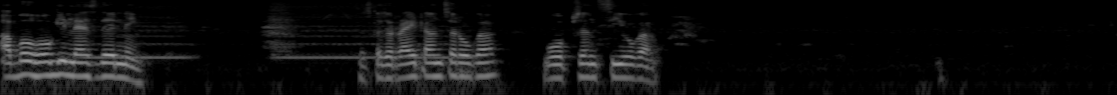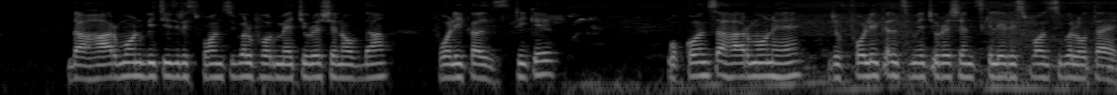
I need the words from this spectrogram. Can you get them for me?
अब वो होगी लेस देन नहीं। तो इसका जो राइट आंसर होगा, वो ऑप्शन सी होगा। The hormone which is responsible for maturation of the follicles ठीक है? वो कौन सा हार्मोन है जो फॉलिकल्स मैचुरेशंस के लिए रिस्पॉन्सिबल होता है?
